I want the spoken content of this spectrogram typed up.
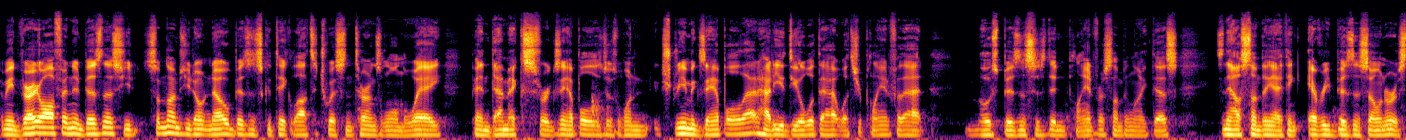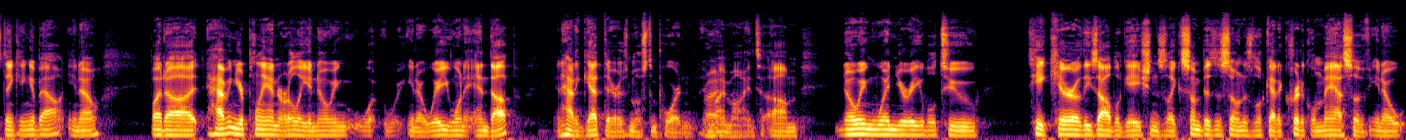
I mean, very often in business, you sometimes you don't know. Business could take lots of twists and turns along the way. Pandemics, for example, is just one extreme example of that. How do you deal with that? What's your plan for that? Most businesses didn't plan for something like this. It's now something I think every business owner is thinking about. You know, but uh, having your plan early and knowing what you know where you want to end up and how to get there is most important in my mind. Um, knowing when you're able to take care of these obligations, like some business owners look at a critical mass of you know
